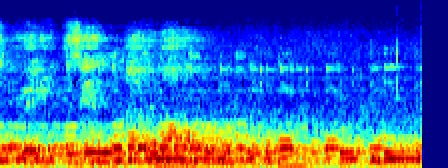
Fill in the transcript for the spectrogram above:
grace in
